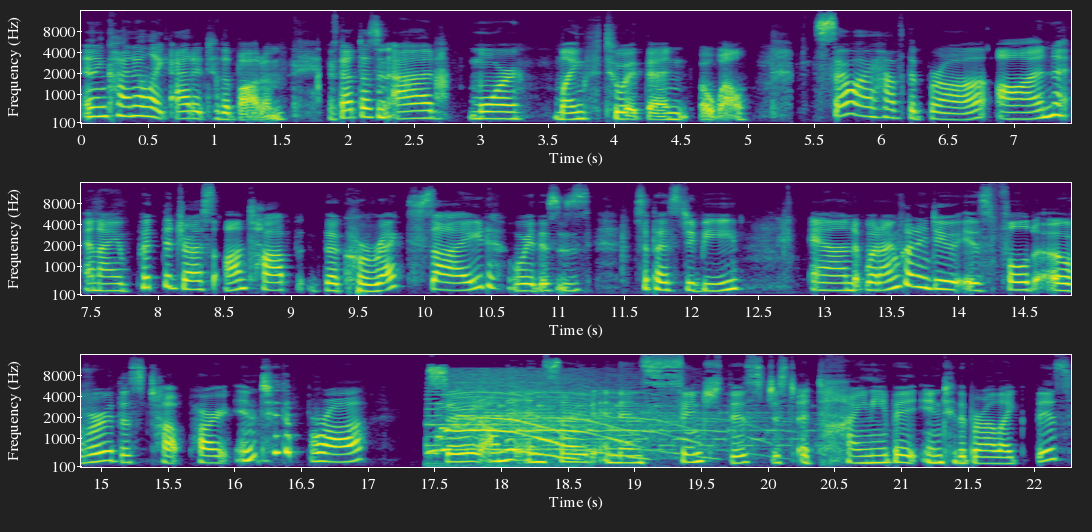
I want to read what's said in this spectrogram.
and then kind of like add it to the bottom. If that doesn't add more length to it, then oh well. So I have the bra on and I put the dress on top the correct side where this is supposed to be. And what I'm going to do is fold over this top part into the bra, sew it on the inside, and then cinch this just a tiny bit into the bra like this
